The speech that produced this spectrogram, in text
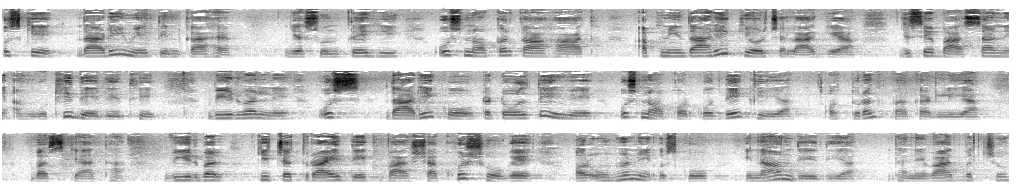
उसके दाढ़ी में तिनका है। यह सुनते ही उस नौकर का हाथ अपनी दाढ़ी की ओर चला गया, जिसे बादशाह ने अंगूठी दे दी थी। बीरबल ने उस दाढ़ी को टटोलते हुए उस नौकर को देख लिया और तुरंत पकड़ लिया। बस क्या था, बीरबल की चतुराई देख बादशाह खुश हो गए और उन्होंने उसको इनाम दे दिया। धन्यवाद बच्चों।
